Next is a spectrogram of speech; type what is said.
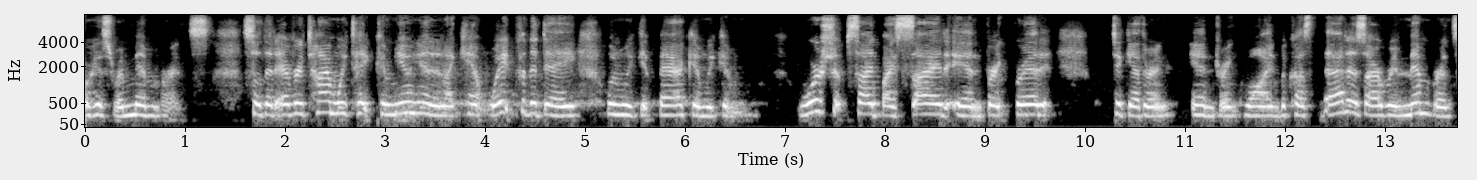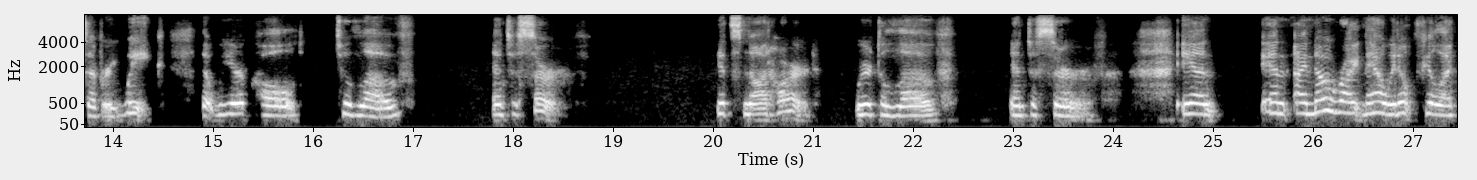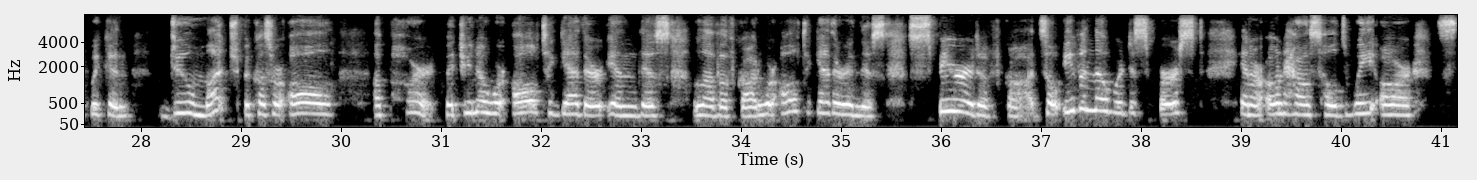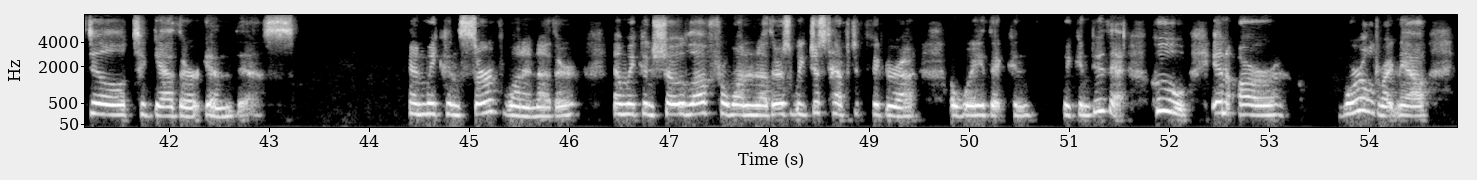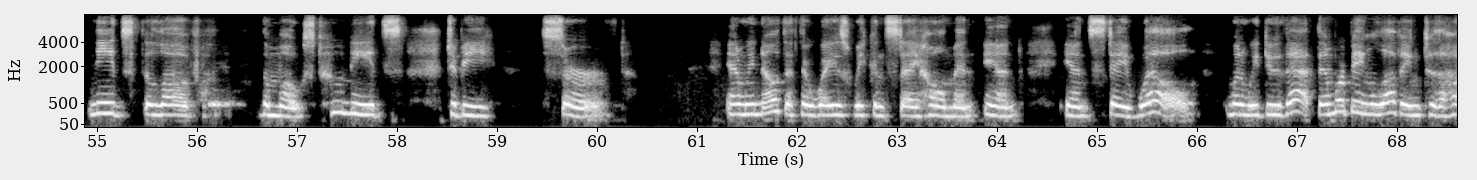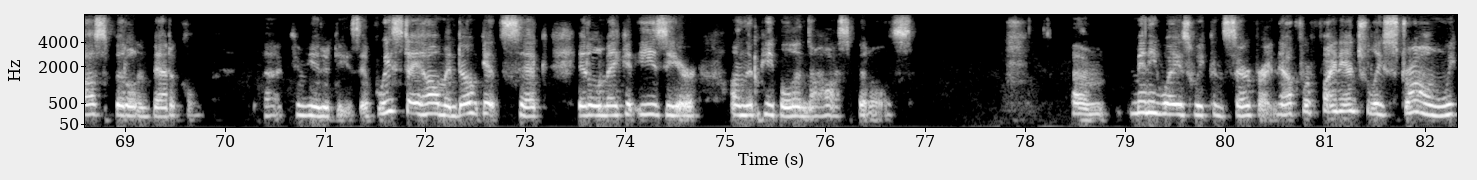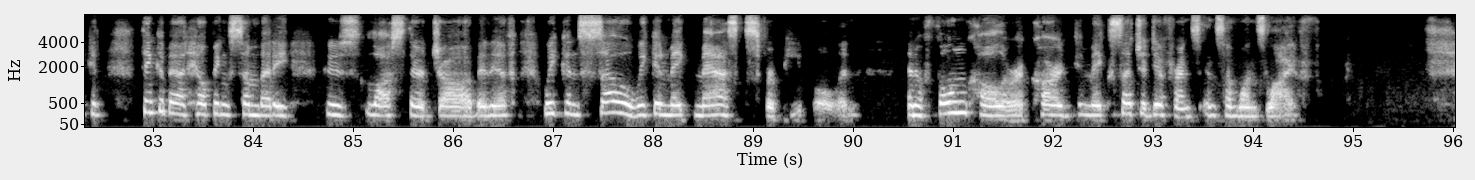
for his remembrance. So that every time we take communion, and I can't wait for the day when we get back and we can worship side by side and break bread together and, and drink wine, because that is our remembrance every week that we are called to love and to serve. It's not hard. We're to love and to serve. And and I know right now we don't feel like we can do much because we're all apart. But you know, we're all together in this love of God. We're all together in this spirit of God. So even though we're dispersed in our own households, we are still together in this. And we can serve one another and we can show love for one another. We just have to figure out a way that can we can do that. Who in our world right now needs the love the most? Who needs to be served? And we know that there are ways we can stay home and, and, and stay well. When we do that, then we're being loving to the hospital and medical uh, communities. If we stay home and don't get sick, it'll make it easier on the people in the hospitals. Um, many ways we can serve right now. If we're financially strong, we can think about helping somebody who's lost their job. And if we can sew, we can make masks for people. And, and a phone call or a card can make such a difference in someone's life.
